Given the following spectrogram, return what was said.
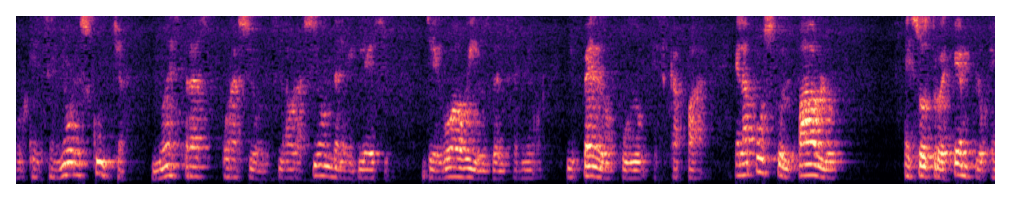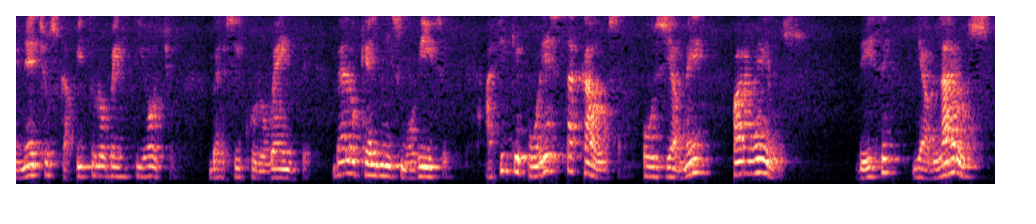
Porque el Señor escucha nuestras oraciones. La oración de la iglesia llegó a oídos del Señor y Pedro pudo escapar. El apóstol Pablo es otro ejemplo en Hechos capítulo 28, versículo 20. Vea lo que él mismo dice. Así que por esta causa os llamé para veros. Dice, y hablaros,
